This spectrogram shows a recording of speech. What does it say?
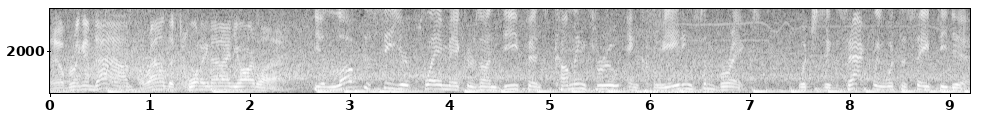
They'll bring him down around the 29-yard line. You love to see your playmakers on defense coming through and creating some breaks, which is exactly what the safety did.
